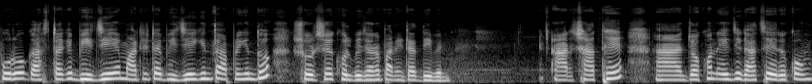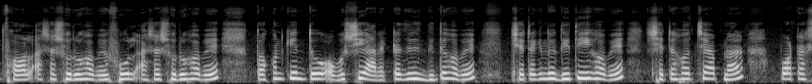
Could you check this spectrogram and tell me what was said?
পুরো গাছটাকে ভিজিয়ে, মাটিটা ভিজিয়ে কিন্তু আপনি কিন্তু সরষের খোল যেন পানিটা দিবেন। আর সাথে যখন এই যে গাছে এরকম ফল আসা শুরু হবে, ফুল আসা শুরু হবে, তখন কিন্তু অবশ্যই আরেকটা জিনিস দিতে হবে, সেটা কিন্তু দিতেই হবে, সেটা হচ্ছে আপনার পটাশ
